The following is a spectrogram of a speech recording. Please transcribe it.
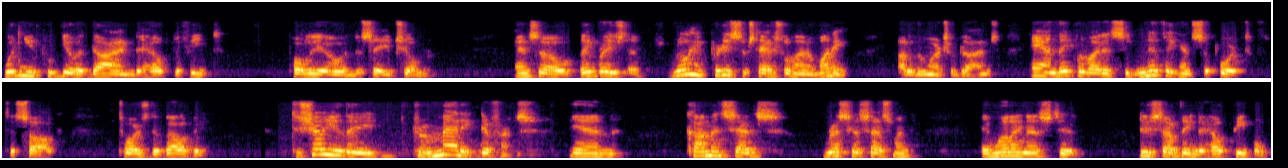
wouldn't you give a dime to help defeat polio and to save children? And so they've raised a really pretty substantial amount of money out of the March of Dimes, and they provided significant support to Salk towards developing. To show you the dramatic difference in common sense, risk assessment, and willingness to do something to help people,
